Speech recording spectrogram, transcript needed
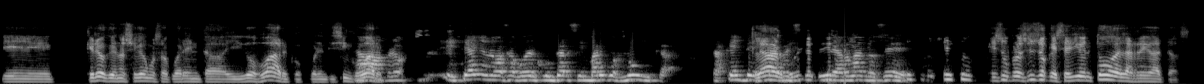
eh, creo que no llegamos a 42 barcos, 45 barcos. pero este año no vas a poder juntar 100 barcos nunca. La gente claro, está armándose. Es un, proceso, que se dio en todas las regatas,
